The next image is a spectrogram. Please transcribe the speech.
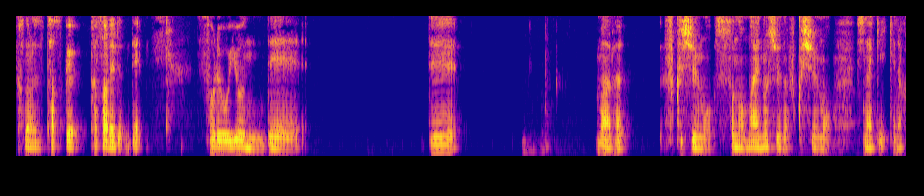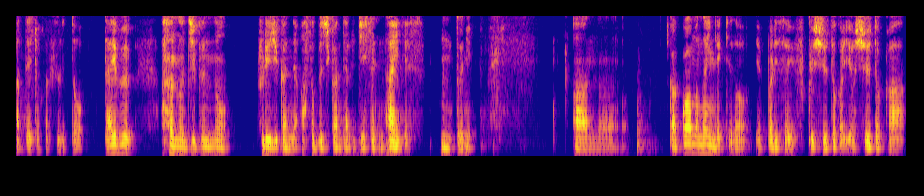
必ずタスク課されるんで、それを読んで、で、まあ、復習も、その前の週の復習もしなきゃいけなかったりとかすると、だいぶ、あの、自分のフリー時間で遊ぶ時間ってのは実際ないです。本当に。あの、学校はあんまないんだけど、やっぱりそういう復習とか予習とか、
